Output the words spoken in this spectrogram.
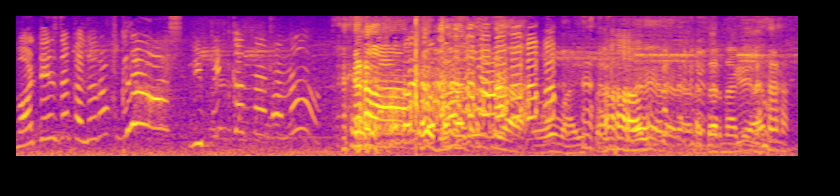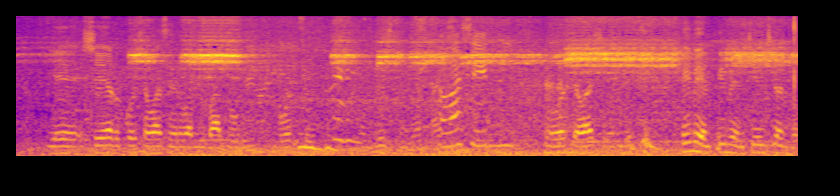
what is the colour of grass repeat करना था ना ओ भाई साहब खतरनाक है यार ये शेर को शवा शेर वाली बात होगी बहुत सही Interesting है. सवा शेरनी और शवा शेर नहीं फीमेल फीमेल चेंज कर दो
